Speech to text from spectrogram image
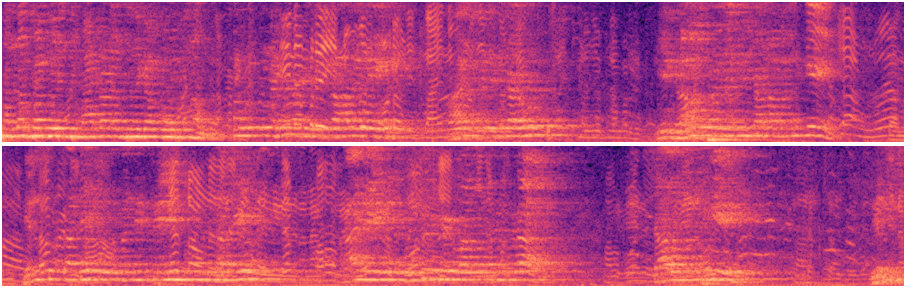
సందర్భం గురించి మాట్లాడాల్సిందిగా కోరుతున్నాం. ఈ గ్రామ ప్రజలకి చాలా మందికి వాళ్ళందరూ కూడా చాలా మందికి తెలుసు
